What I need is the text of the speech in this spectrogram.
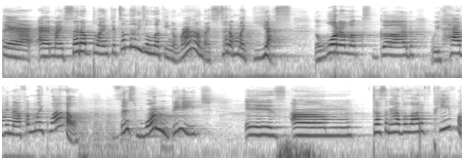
there, and I set up blankets. I'm not even looking around. I set I'm like, yes, the water looks good. We have enough. I'm like, wow, this one beach is um doesn't have a lot of people.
